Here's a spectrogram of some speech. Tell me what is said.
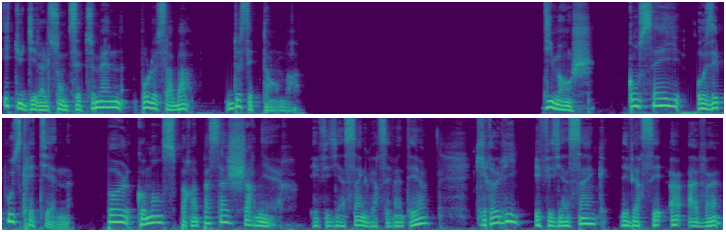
Étudiez la leçon de cette semaine pour le sabbat de septembre. Dimanche. Conseil aux épouses chrétiennes. Paul commence par un passage charnière, Éphésiens 5 verset 21, qui relie Éphésiens 5 des versets 1 à 20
